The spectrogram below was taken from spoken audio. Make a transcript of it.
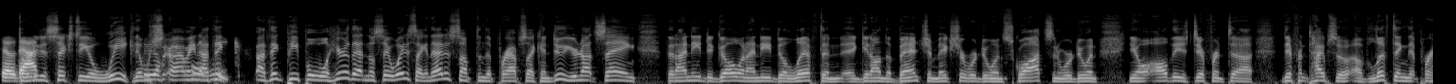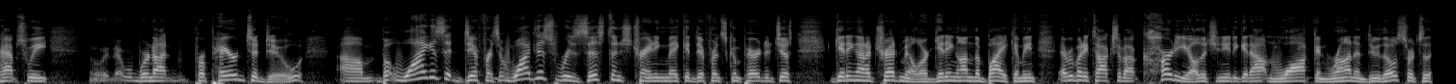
So that's 30 to 60 a week. That was, I mean, I think week. I think people will hear that and they'll say, "Wait a second, that is something that perhaps I can do." You're not saying that I need to go and I need to lift and, and get on the bench and make sure we're doing squats and we're doing, you know, all these different uh, different types of, of lifting that perhaps we we're not prepared to do. Um, but why is it different? Why does resistance training make a difference compared to just getting on a treadmill or getting on the bike? I mean, everybody talks about cardio that you need to get out and walk and run and do those sorts of.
